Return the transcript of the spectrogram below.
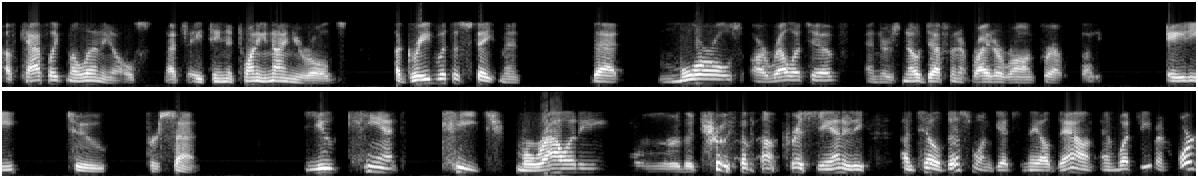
of Catholic millennials, that's 18 to 29 year olds, agreed with the statement that morals are relative and there's no definite right or wrong for everybody. 82%. You can't teach morality or the truth about Christianity until this one gets nailed down. And what's even more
